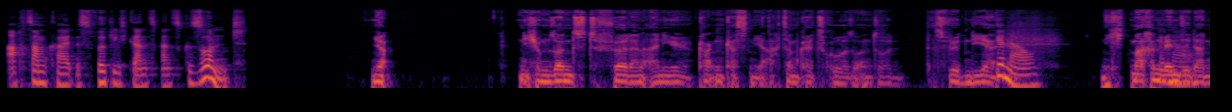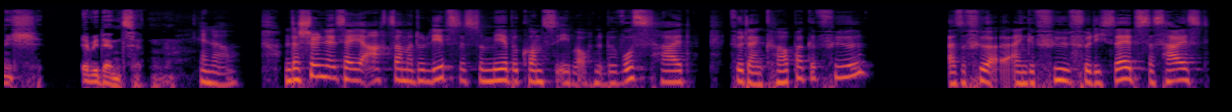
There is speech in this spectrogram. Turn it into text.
Achtsamkeit ist wirklich ganz, ganz gesund. Ja. Nicht umsonst fördern einige Krankenkassen die Achtsamkeitskurse und so. Das würden die ja genau. nicht machen, genau. wenn sie da nicht Evidenz hätten. Ne? Genau. Und das Schöne ist ja, je achtsamer du lebst, desto mehr bekommst du eben auch eine Bewusstheit für dein Körpergefühl, also für ein Gefühl für dich selbst. Das heißt,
